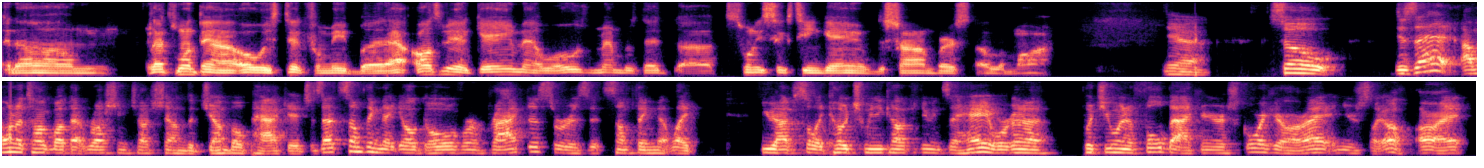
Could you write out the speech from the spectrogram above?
and um, that's one thing I always stick for me. But ultimately, a game that will always remember that uh, 2016 game, Deshaun versus uh, Lamar. Yeah. So does that I want to talk about that rushing touchdown, the jumbo package. Is that something that y'all go over in practice, or is it something that like you have so like Coach Swinney come up to you and say, "Hey, we're gonna put you in a fullback and you're gonna score here, all right?" And you're just like, "Oh, all right."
